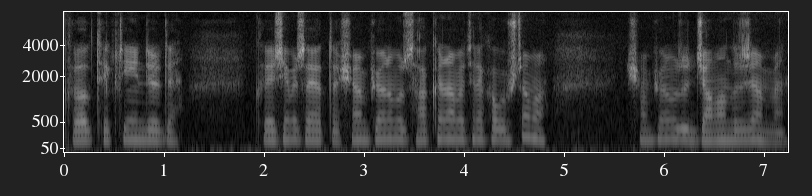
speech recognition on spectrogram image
Kral tekliği indirdi. Kraliçemiz hayatta. Şampiyonumuz hakkın rahmetine kavuştu ama şampiyonumuzu canlandıracağım ben.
